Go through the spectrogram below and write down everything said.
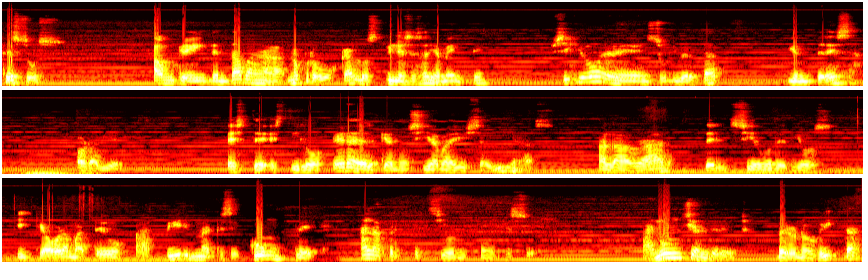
Jesús, aunque intentaba no provocarlos innecesariamente, siguió en su libertad y entereza. Ahora bien, este estilo era el que anunciaba Isaías al hablar del siervo de Dios y que ahora Mateo afirma que se cumple a la perfección en Jesús. Anuncia el derecho, pero no grita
